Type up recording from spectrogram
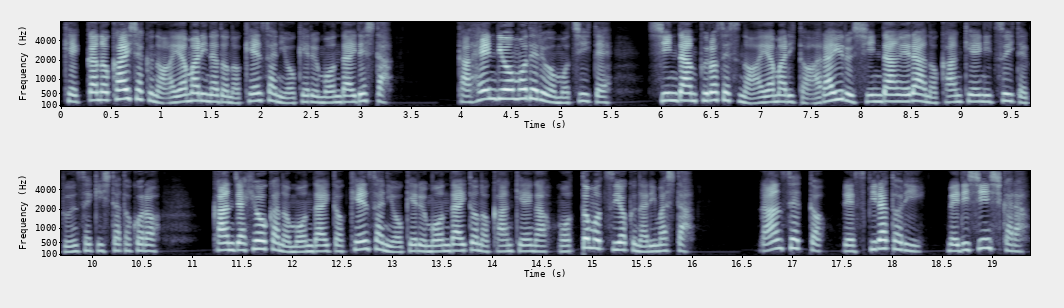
結果の解釈の誤りなどの検査における問題でした。多変量モデルを用いて診断プロセスの誤りとあらゆる診断エラーの関係について分析したところ患者評価の問題と検査における問題との関係が最も強くなりました。ランセットレスピラトリーメディシン誌から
